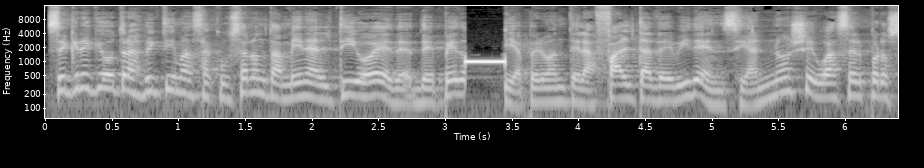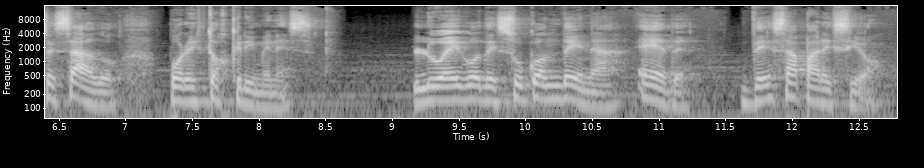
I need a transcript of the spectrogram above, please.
Se cree que otras víctimas acusaron también al tío Ed de pedofilia, pero ante la falta de evidencia no llegó a ser procesado por estos crímenes. Luego de su condena, Ed desapareció.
